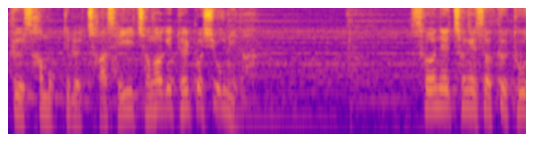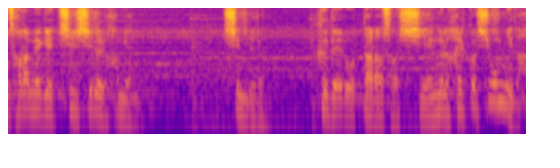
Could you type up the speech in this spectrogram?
그 사목들을 자세히 정하게 될 것이옵니다. 선예청에서 그 두 사람에게 지시를 하면 신들은 그대로 따라서 시행을 할 것이옵니다.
